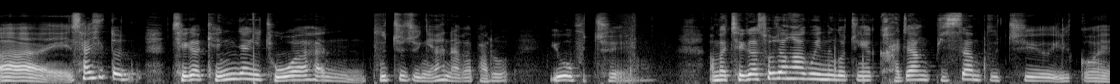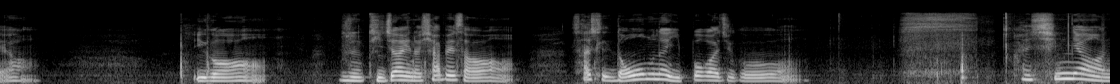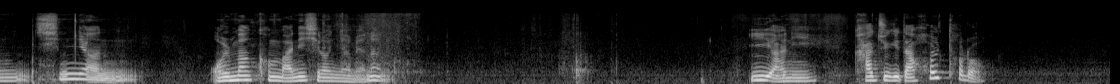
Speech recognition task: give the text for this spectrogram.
아, 사실 또 제가 굉장히 좋아한 부츠 중에 하나가 바로 요 부츠예요. 아마 제가 소장하고 있는 것 중에 가장 비싼 부츠일 거예요. 이거 무슨 디자이너 샵에서 사실 너무나 이뻐가지고 한 10년, 10년 얼만큼 많이 신었냐면은 이 안이 가죽이 다 헐터로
